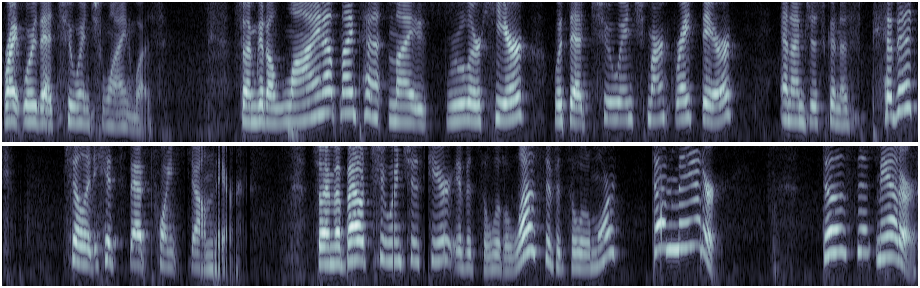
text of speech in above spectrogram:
right where that two inch line was. So I'm going to line up my, pen, my ruler here with that two inch mark right there. And I'm just going to pivot till it hits that point down there. So I'm about two inches here. If it's a little less, if it's a little more, doesn't matter. Doesn't matter.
